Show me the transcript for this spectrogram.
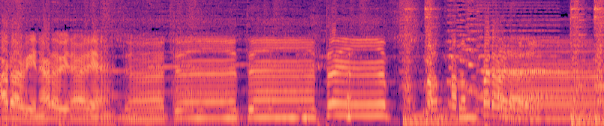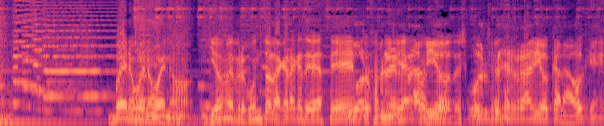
Ahora viene, ahora viene, ahora viene. Bueno, bueno, bueno. Yo me pregunto la cara que te voy a hacer por familia cuando te escucho. Radio Karaoke.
